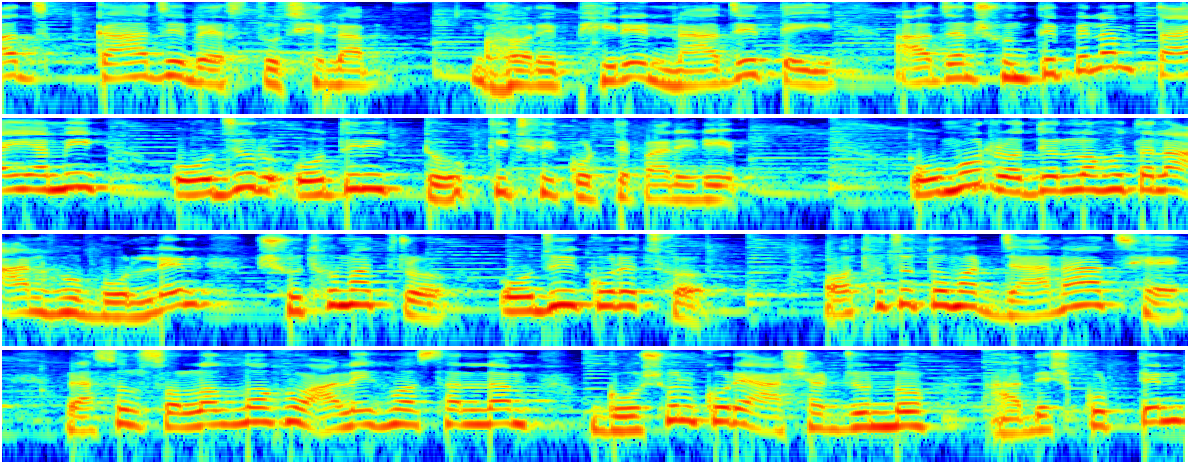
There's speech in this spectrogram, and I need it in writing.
আজ কাজে ব্যস্ত ছিলাম। ঘরে ফিরে না যেতেই আজান শুনতে পেলাম, তাই আমি অজুর অতিরিক্ত কিছুই করতে পারিনি। ওমর রদিয়াল্লাহ তালা আনহু বললেন, শুধুমাত্র অজুই করেছ? অথচ তোমার জানা আছে, রাসুল সাল্লাহ আলিহাসাল্লাম গোসল করে আসার জন্য আদেশ করতেন?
